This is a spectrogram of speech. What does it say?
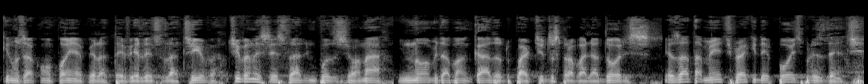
que nos acompanha pela TV Legislativa, tive a necessidade de me posicionar em nome da bancada do Partido dos Trabalhadores, exatamente para que depois, presidente,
